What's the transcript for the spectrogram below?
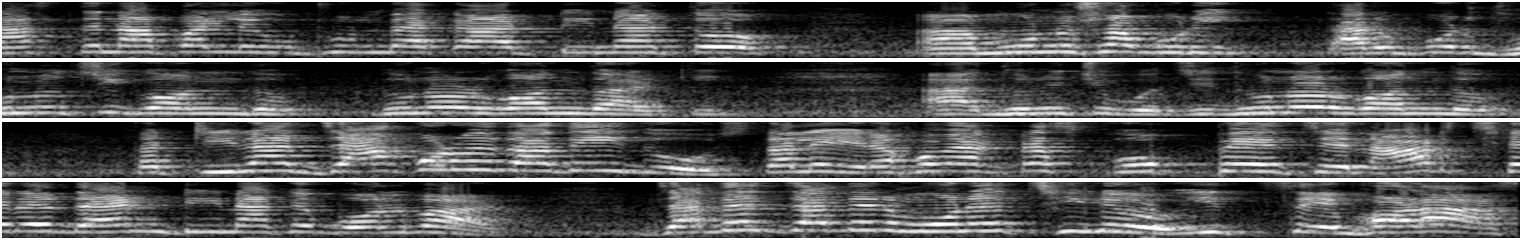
নাচতে না পারলে উঠুন ব্যাকা, আর টিনার তো মনসা বুড়ি, তার উপর ধুনুচি গন্ধ, ধুনোর গন্ধ আর কি। ধুনুচি বলছি, ধুনোর গন্ধ। তা টিনা যা করবে তাতেই দোষ। তাহলে এরকম একটা স্কোপ পেয়েছেন, আর ছেড়ে দেন টিনাকে বলবার। যাদের যাদের মনে ছিল ইচ্ছে, ভরাস,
